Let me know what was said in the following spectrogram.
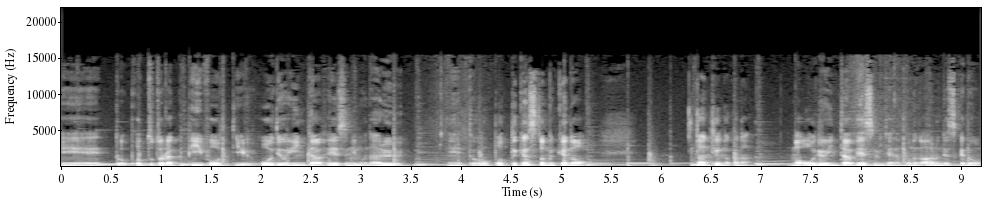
えーと、ポッドトラック P4 っていうオーディオインターフェースにもなる、えーと、ポッドキャスト向けの何て言うのかな、まあ、オーディオインターフェースみたいなものがあるんですけど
